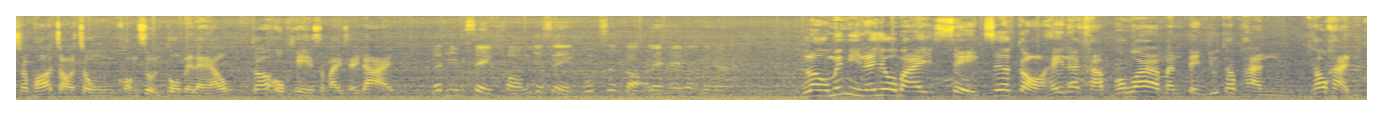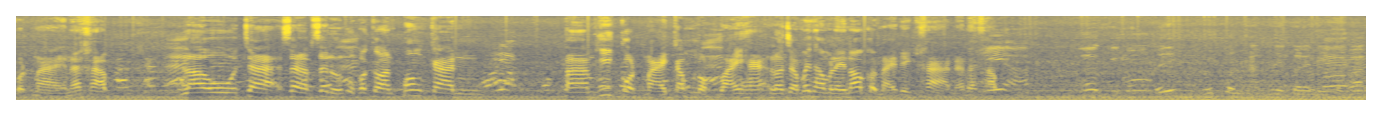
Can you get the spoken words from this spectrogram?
เฉพาะเจาะจงของส่วนตัวไปแล้ว ก็โอเคสบายใจได้ แล้วทีมเสกของจะเสกพวกเสื้อเกราะอะไรให้บ้างไหมครับ เราไม่มีนโยบายเสกเสื้อกราะให้นะครับ เพราะว่ามันเป็นยุทธภัณฑ์เข้าข่ายผิดกฎหมายนะครับ เราจะสนับสนุนอุปกรณ์ป้องกันตามที่กฎหมายกำหนดไว้ฮะเราจะไม่ทำอะไรนอกกฎหมายเด็ดขาดนะครับเลิกกี่โมงเฮ้ยทุกคนถามในกรณีว่า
